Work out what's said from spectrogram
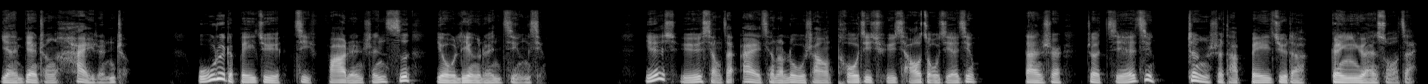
演变成害人者。吴瑞的悲剧既发人深思，又令人警醒。也许想在爱情的路上投机取巧、走捷径，但是这捷径正是他悲剧的根源所在。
